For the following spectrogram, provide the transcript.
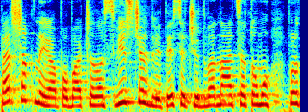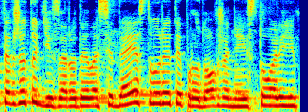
Перша книга побачила світ ще в 2012-му, проте вже тоді зародилась ідея створити продовження історії.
